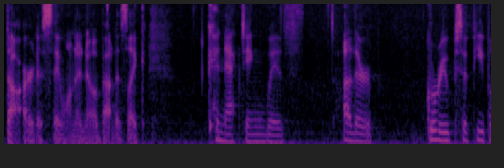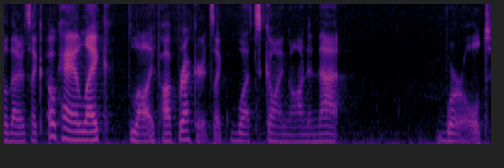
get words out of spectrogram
the artists they want to know about is like connecting with other groups of people that it's like okay I like Lolipop Records like what's going on in that world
